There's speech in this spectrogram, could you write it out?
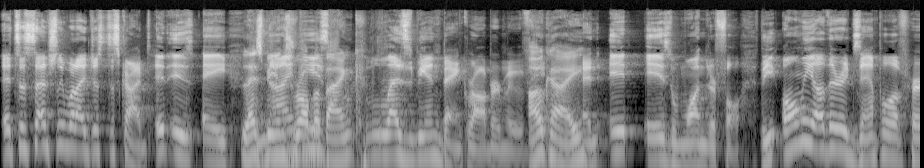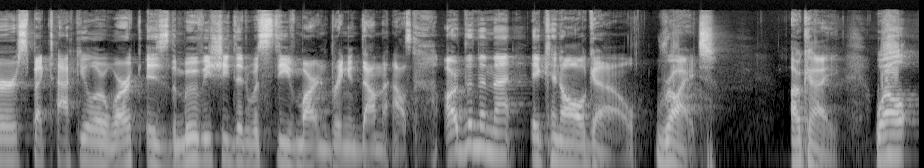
it's essentially what I just described. It is a Lesbians rob a bank. lesbian bank robber movie. Okay. And it is wonderful. The only other example of her spectacular work is the movie she did with Steve Martin bringing down the house. Other than that, it can all go. Right. Okay. Well,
